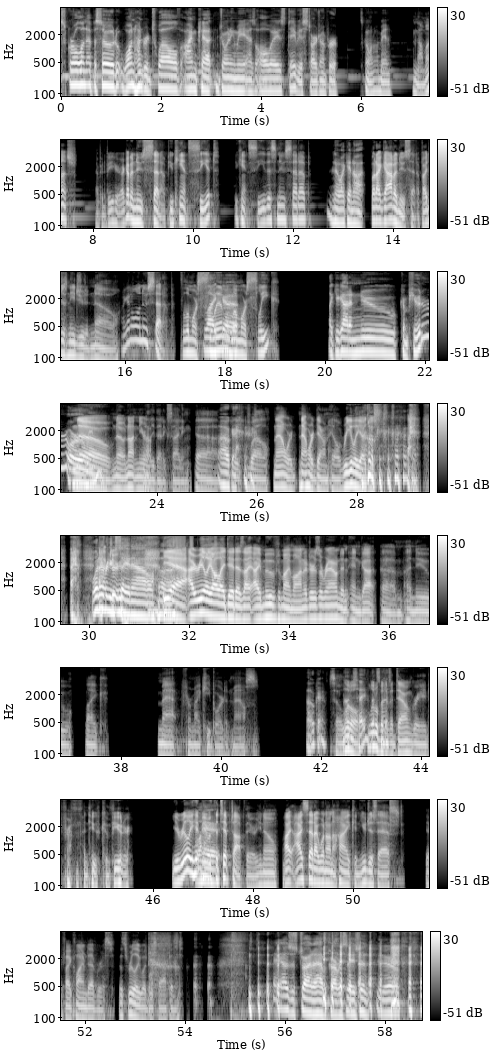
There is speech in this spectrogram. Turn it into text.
to Scrollin, episode 112. I'm Kat. Joining me, as always, Davius Starjumper. What's going on, man? Not much. Happy to be here. I got a new setup. You can't see it. You can't see this new setup, No, I cannot. but I got a new setup. I just need you to know I got a little new setup. It's a little more Like, slim, a uh, little more sleek. Like, you got a new computer, or no, no, not nearly that exciting. Uh, Oh, okay. well, now we're now we're downhill. Really, I just Whatever you say now. uh, yeah, I really all I did is I, I moved my monitors around and, and got um, a new like mat for my keyboard and mouse. Okay. So a Nice. little Hey, little bit nice. of a downgrade from the new computer. You really hit Well, me hey- with the tip top there, you know. I, I said I went on a hike and you just asked if I climbed Everest. That's really what just happened. Hey, I was just trying to have a conversation. you know,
